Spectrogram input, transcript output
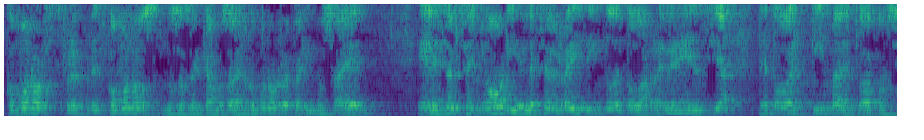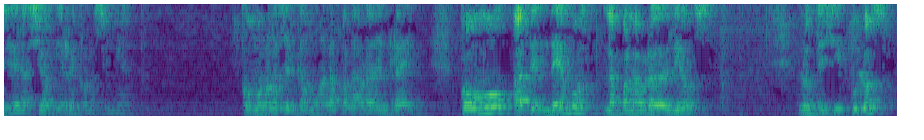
¿Cómo nos, cómo nos, nos acercamos a Él? ¿Cómo nos referimos a Él? Él es el Señor y Él es el Rey digno de toda reverencia, de toda estima, de toda consideración y reconocimiento. ¿Cómo nos acercamos a la palabra del Rey? ¿Cómo atendemos la palabra de Dios? Los discípulos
